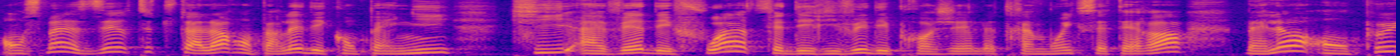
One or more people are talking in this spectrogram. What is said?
On se met à se dire, tu sais, tout à l'heure, on parlait des compagnies qui avaient des fois fait dériver des projets, le tramway, etc. Bien là, on peut...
